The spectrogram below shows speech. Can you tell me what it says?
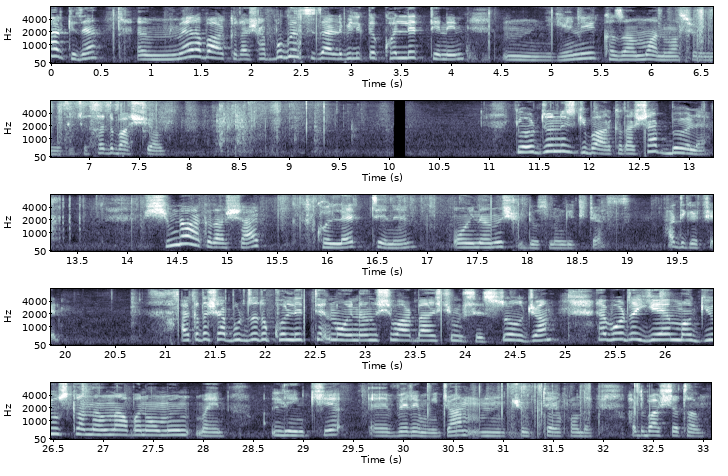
Herkese e, merhaba arkadaşlar. Bugün sizlerle birlikte Colette'nin hmm, yeni kazanma animasyonunu izleyeceğiz. Hadi başlayalım. Gördüğünüz gibi arkadaşlar böyle. Şimdi arkadaşlar Colette'nin oynanış videosuna geçeceğiz. Hadi geçelim. Arkadaşlar burada da Colette'nin oynanışı var. Ben şimdi sessiz olacağım. Ha burada Y Magius kanalına abone olmayı unutmayın. Linki e, veremeyeceğim. Hmm, Çünkü telefonda. Hadi başlatalım.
